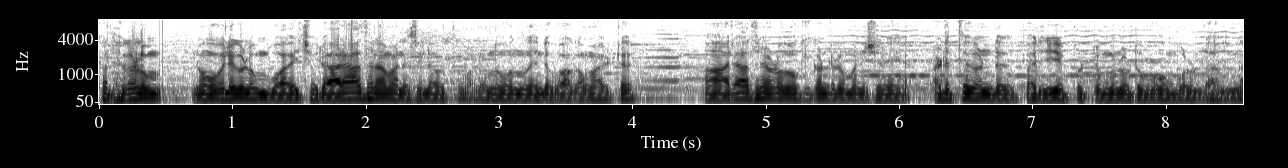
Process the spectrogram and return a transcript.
കഥകളും നോവലുകളും വായിച്ച് ഒരു ആരാധന മനസ്സിലകത്ത് വളർന്നു വന്നതിന്റെ ഭാഗമായിട്ട് ആ ആരാധനയോടെ നോക്കിക്കണ്ടൊരു മനുഷ്യനെ അടുത്ത് കണ്ട് പരിചയപ്പെട്ട് മുന്നോട്ട് പോകുമ്പോൾ ഉണ്ടാകുന്ന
